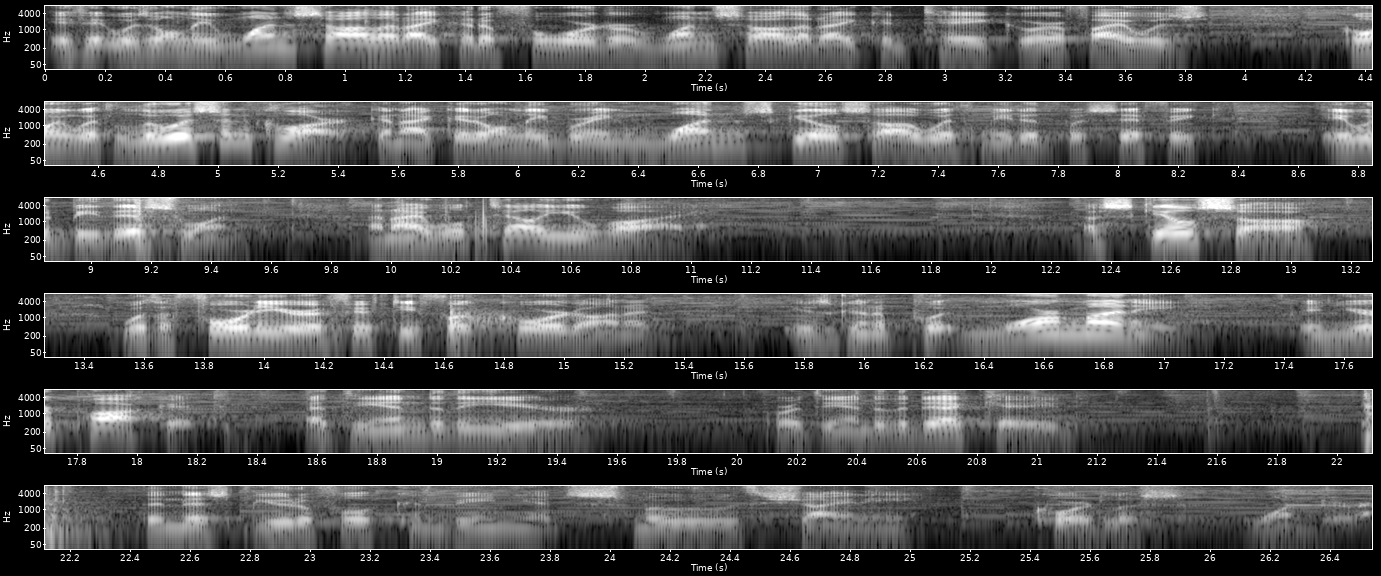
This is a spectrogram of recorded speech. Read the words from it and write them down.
if it was only one saw that I could afford or one saw that I could take, or if I was going with Lewis and Clark and I could only bring one skill saw with me to the Pacific, it would be this one. And I will tell you why. A skill saw with a 40 or a 50 foot cord on it is going to put more money in your pocket at the end of the year or at the end of the decade than this beautiful, convenient, smooth, shiny, cordless wonder.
